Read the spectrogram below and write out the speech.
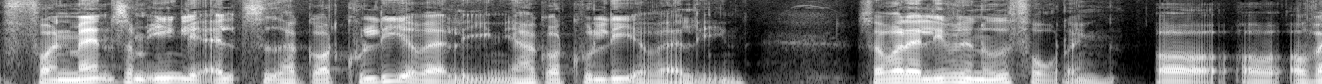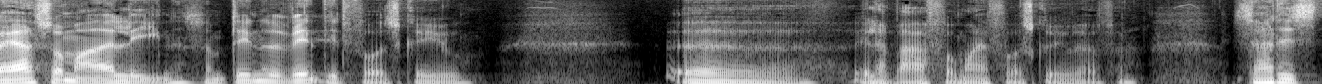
for en mand, som egentlig altid har godt kunne lide at være alene, jeg har godt kunne lide at være alene, så var det alligevel en udfordring at, at, at være så meget alene, som det er nødvendigt for at skrive. Øh, eller bare for mig for at skrive i hvert fald. Så har det,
